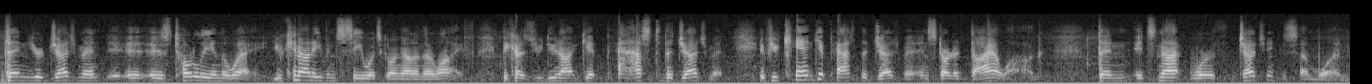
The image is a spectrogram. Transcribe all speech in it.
then your judgment is totally in the way. You cannot even see what's going on in their life because you do not get past the judgment. If you can't get past the judgment and start a dialogue, then it's not worth judging someone.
